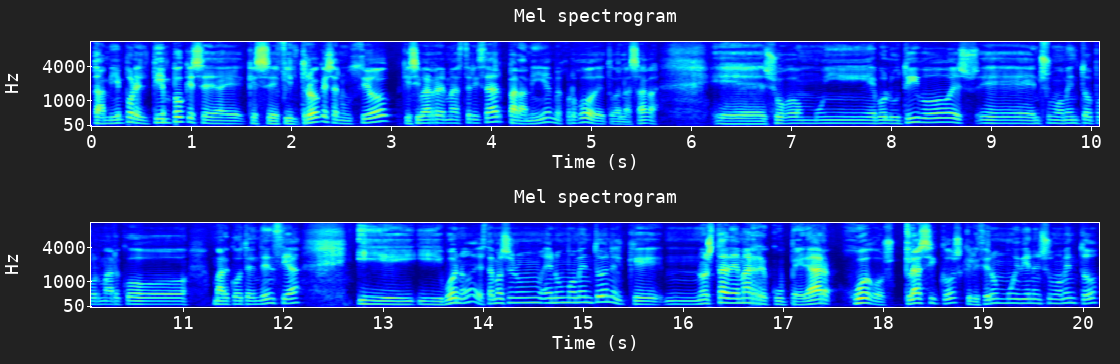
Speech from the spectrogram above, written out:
también por el tiempo que se, que se filtró, que se anunció, que se iba a remasterizar, para mí el mejor juego de toda la saga. Eh, es un juego muy evolutivo, es, eh, en su momento por marcó, marcó tendencia, y, bueno, estamos en un, en un momento en el que no está de más recuperar juegos clásicos que lo hicieron muy bien en su momento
